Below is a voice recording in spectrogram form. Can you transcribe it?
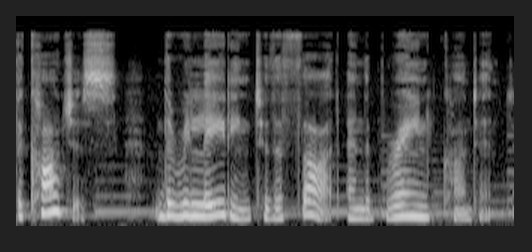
the conscious, the relating to the thought and the brain content.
